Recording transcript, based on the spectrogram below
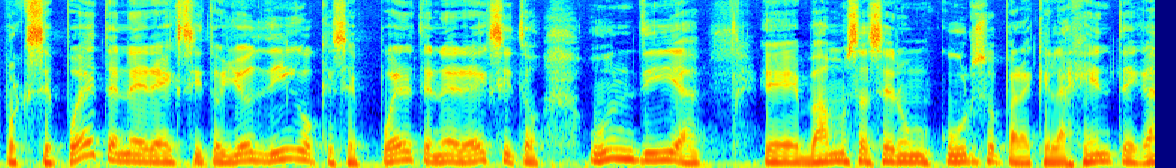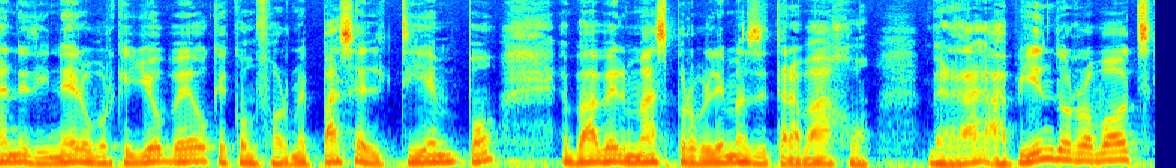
Porque se puede tener éxito. Yo digo que se puede tener éxito. Un día eh, vamos a hacer un curso para que la gente gane dinero, porque yo veo que conforme pasa el tiempo va a haber más problemas de trabajo, ¿verdad? Habiendo robots,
